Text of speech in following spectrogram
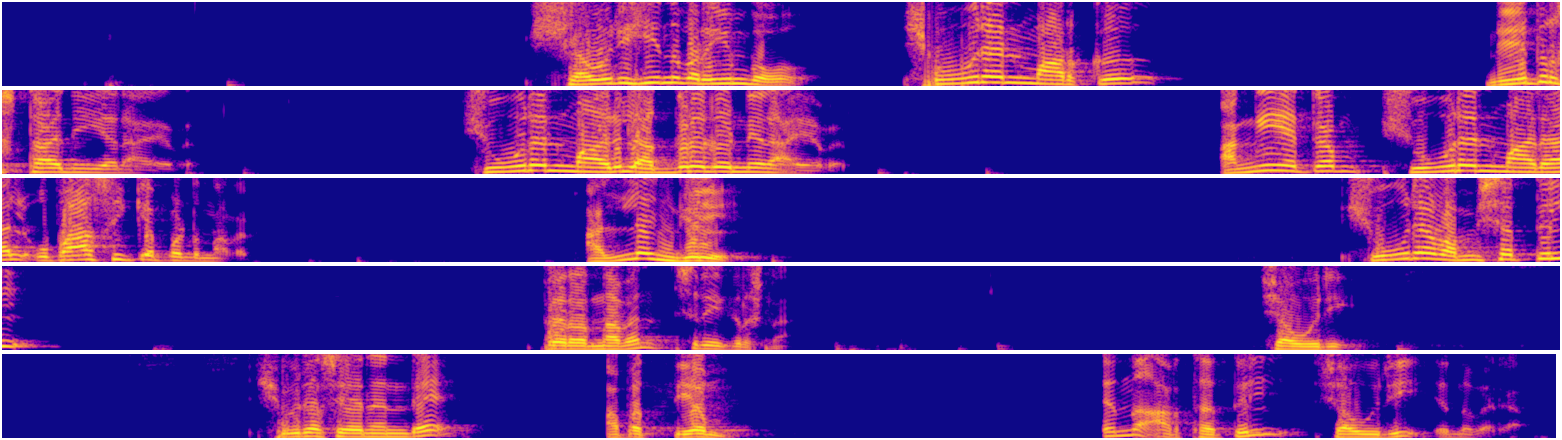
ശൗരിഹി എന്ന് പറയുമ്പോൾ ശൂരന്മാർക്ക് നേതൃസ്ഥാനീയനായവൻ. ശൂരന്മാരിൽ അഗ്രഗണ്യനായവൻ. അങ്ങേയറ്റം ശൂരന്മാരാൽ ഉപാസിക്കപ്പെടുന്നവൻ. അല്ലെങ്കിൽ ശൂരവംശത്തിൽ പിറന്നവൻ ശ്രീകൃഷ്ണൻ. ശൗരി. ശൂരസേനന്റെ അപത്യം എന്ന അർത്ഥത്തിൽ ശൗരി എന്ന് വരാം.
